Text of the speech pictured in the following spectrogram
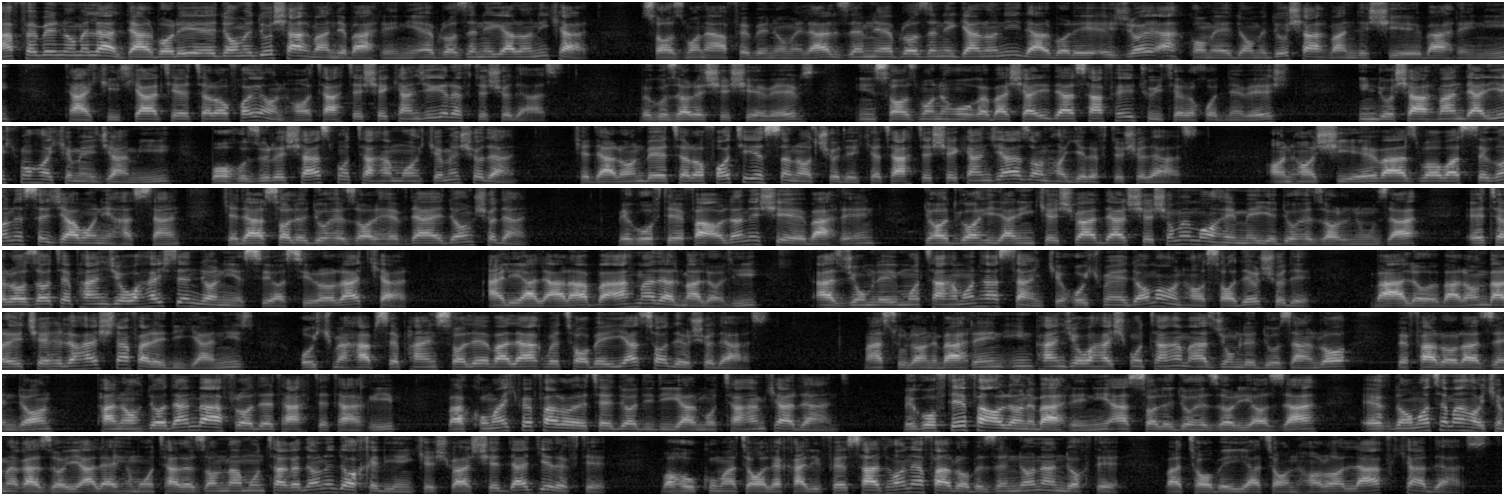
عفو بین‌الملل درباره اعدام دو شهروند بحرینی ابراز نگرانی کرد. سازمان عفو بین‌الملل ضمن ابراز نگرانی درباره اجرای احکام اعدام دو شهروند شیعه بحرینی تاکید کرد که اعتراف‌های آنها تحت شکنجه گرفته شده است. به گزارش شیعه ویبز، این سازمان حقوق بشری در صفحه توییتر خود نوشت این دو شهروند در یک محاکمه جمعی با حضور 60 متهم محاکمه شدند که در آن به اعترافاتی استناد شده که تحت شکنجه از آنها گرفته شده است. آنها شیعه و از وابستگان سه جوانی هستند که در سال 2017 اعدام شدند. به گفته فعالان شیعه بحرین، دادگاهی در این کشور در ششم ماه می 2019 اعتراضات 58 زندانی سیاسی را رد کرد. علی العرب و احمد الملالی از جمله متهمان هستند که حکم اعدام آنها صادر شده و علاوه بر آن برای 48 نفر دیگر نیز حکم حبس 5 ساله و لغو تابعیت صادر شده است. مسئولان بحرین این 58 متهم از جمله دو زن را به فرار از زندان، پناه دادن به افراد تحت تعقیب و کمک به فرار تعدادی دیگر متهم کردند. به گفته فعالان بحرینی از سال 2011 اقدامات محاکم قضایی علیه معترضان و منتقدان داخلی این کشور شدت گرفته و حکومت آل خلیفه صدها نفر را به زندان انداخته و تابعیت آنها را لغو کرده است.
